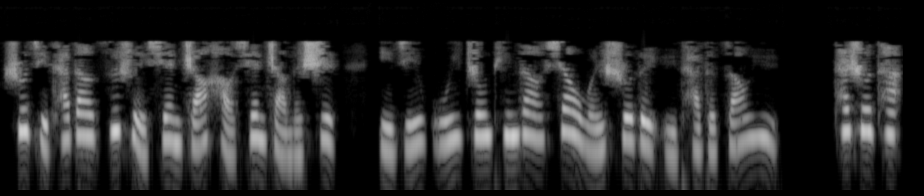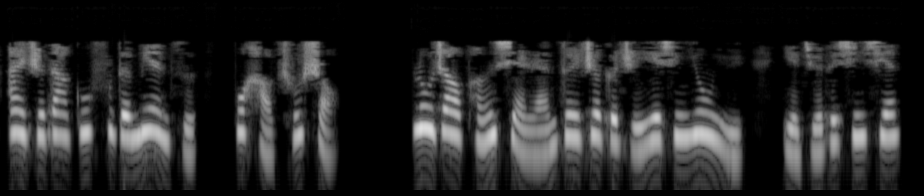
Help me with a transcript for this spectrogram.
说起他到滋水县找郝县长的事，以及无意中听到孝文说的与他的遭遇。他说他碍着大姑父的面子，不好出手。陆兆鹏显然对这个职业性用语也觉得新鲜，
